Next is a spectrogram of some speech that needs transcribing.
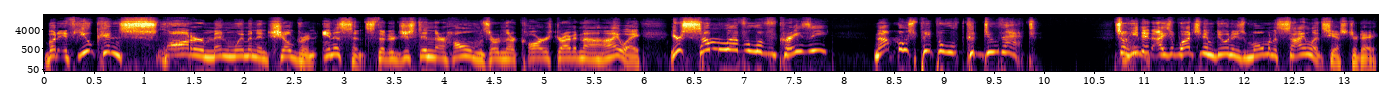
but if you can slaughter men, women, and children, innocents that are just in their homes or in their cars driving down the highway, you're some level of crazy. Not most people could do that. So he did. I was watching him doing his moment of silence yesterday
